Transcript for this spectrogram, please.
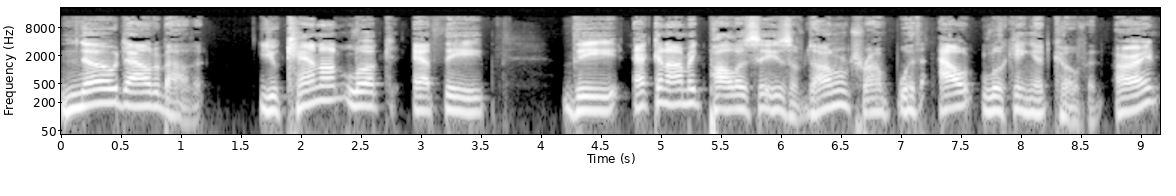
No doubt about it. You cannot look at the the economic policies of Donald Trump without looking at COVID. All right?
